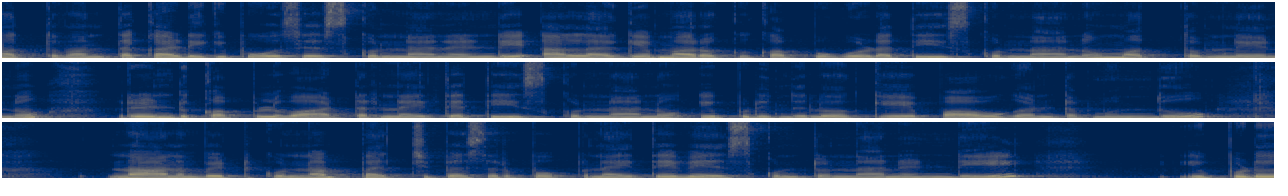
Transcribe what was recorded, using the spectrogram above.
మొత్తం అంతా కడిగి పోసేసుకున్నానండి. అలాగే మరొక కప్పు కూడా తీసుకున్నాను. మొత్తం నేను రెండు కప్పులు వాటర్ని అయితే తీసుకున్నాను. ఇప్పుడు ఇందులోకి పావు గంట ముందు నానబెట్టుకున్న పచ్చి పెసరపప్పును అయితే వేసుకుంటున్నానండి. ఇప్పుడు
